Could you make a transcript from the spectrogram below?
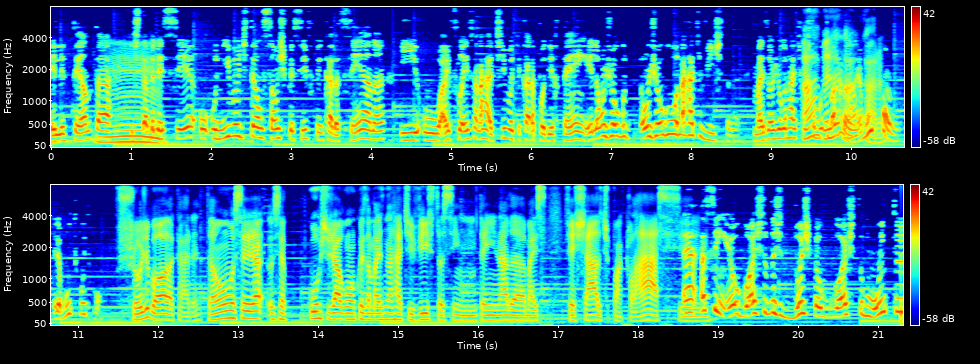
Ele tenta Hum. estabelecer o, o nível de tensão específico em cada cena e o, a influência narrativa que cada poder tem. Ele é um jogo, é um jogo narrativista, né? Mas é um jogo narrativista Ah, muito bacana. legal, é muito bom. Ele é muito, muito bom. Show de bola, cara. Então você já você curte já alguma coisa mais narrativista, assim, não tem nada mais fechado, tipo uma classe. É, assim, eu gosto das duas. Eu gosto muito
